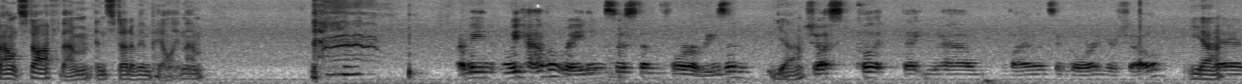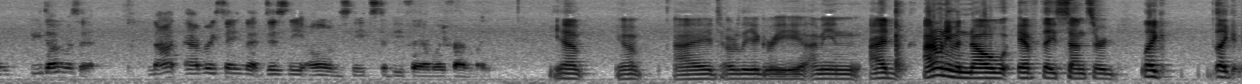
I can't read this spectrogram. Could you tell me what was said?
bounced off them instead of impaling them. I mean, we have a rating system for a reason. Yeah, Just put that you have violence and gore in your show yeah, and be done with it. Not everything that Disney owns needs to be family friendly. Yep, yep. I totally agree. I mean, I I don't even know if they censored like like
